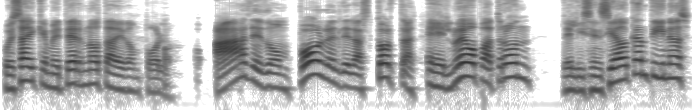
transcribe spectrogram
pues hay que meter nota de Don Polo. Ah, de Don Polo, el de las tortas. El nuevo patrón del licenciado Cantinas,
